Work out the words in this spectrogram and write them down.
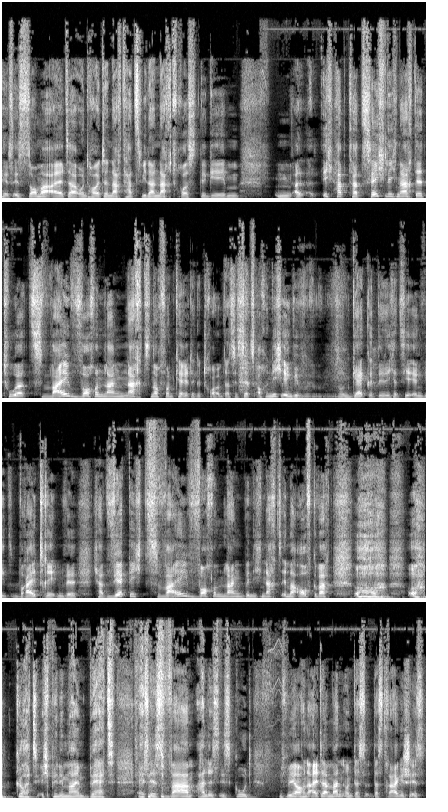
es ist Sommer, Alter, und heute Nacht hat's wieder Nachtfrost gegeben. Hm, ich habe tatsächlich nach der Tour zwei Wochen lang nachts noch von Kälte geträumt. Das ist jetzt auch nicht irgendwie so ein Gag, den ich jetzt hier irgendwie breit treten will. Ich habe wirklich zwei Wochen lang bin ich nachts immer aufgewacht. Oh, oh Gott, ich bin in meinem Bett. Es ist warm, alles ist gut ich bin ja auch ein alter Mann und das, das Tragische ist,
